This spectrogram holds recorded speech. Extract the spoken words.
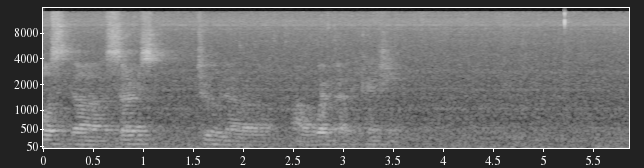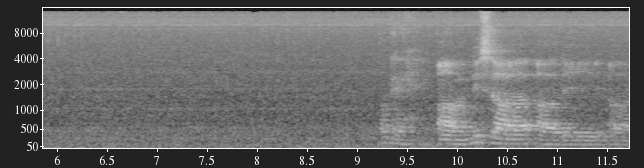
host the service to the uh, web application. Okay, uh, these are uh, the uh,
